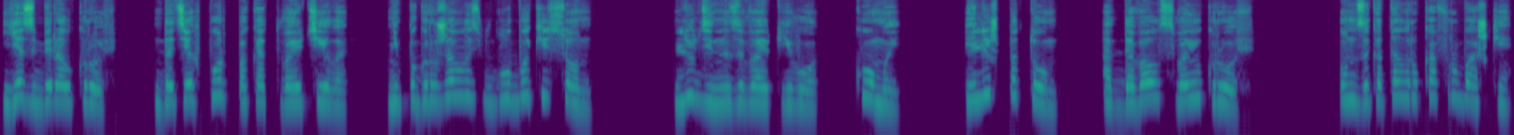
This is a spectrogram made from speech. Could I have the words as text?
Я забирал кровь до тех пор, пока твое тело не погружалось в глубокий сон. Люди называют его комой. И лишь потом отдавал свою кровь. Он закатал рукав рубашки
